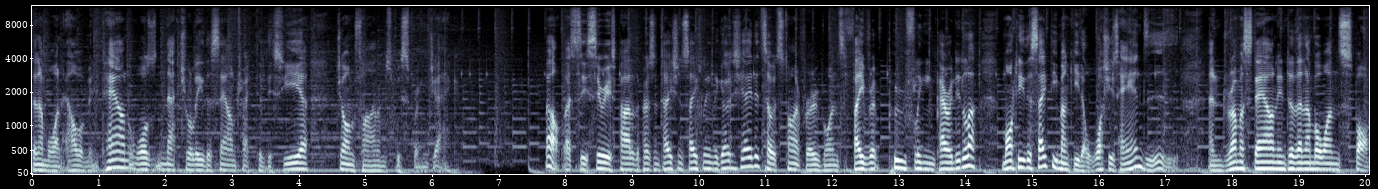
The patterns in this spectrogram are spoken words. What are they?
The number one album in town was naturally the soundtrack to this year, John Farnham's Whispering Jack. Well, that's the serious part of the presentation safely negotiated, so it's time for everyone's favourite poo-flinging paradiddler, Monty the Safety Monkey, to wash his hands and drum us down into the number one spot.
